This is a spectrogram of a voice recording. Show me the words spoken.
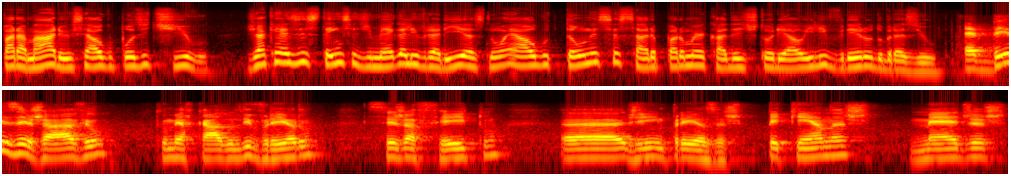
Para Mário, isso é algo positivo, já que a existência de mega livrarias não é algo tão necessário para o mercado editorial e livreiro do Brasil. É desejável que o mercado livreiro seja feito uh, de empresas pequenas, médias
